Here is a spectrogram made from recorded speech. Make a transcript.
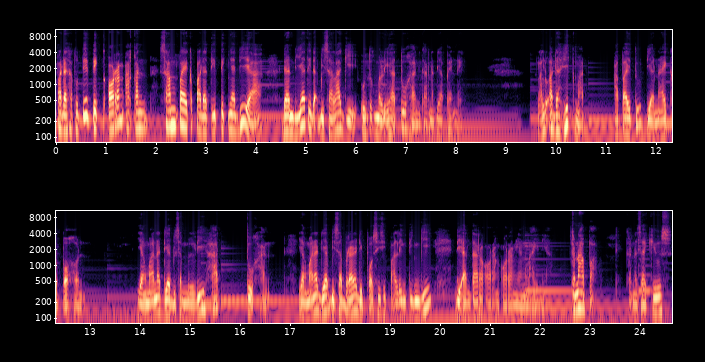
pada satu titik orang akan sampai kepada titiknya dia dan dia tidak bisa lagi untuk melihat Tuhan karena dia pendek. Lalu ada hikmat. Apa itu? Dia naik ke pohon. Yang mana dia bisa melihat Tuhan. Yang mana dia bisa berada di posisi paling tinggi di antara orang-orang yang lainnya. Kenapa? Karena Zacchaeus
